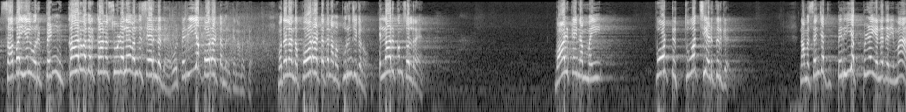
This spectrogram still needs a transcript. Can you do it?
சபையில் ஒரு பெண் உட்கார்வதற்கான சூழலே வந்து சேர்ந்தது. ஒரு பெரிய போராட்டம் இருக்கு நமக்கு. முதல்ல அந்த போராட்டத்தை நம்ம புரிஞ்சுக்கணும். எல்லாருக்கும் சொல்றேன். வாழ்க்கை நம்மை போட்டு துவச்சி எடுத்திருக்கு. நம்ம செஞ்ச பெரிய பிழை என்ன தெரியுமா?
